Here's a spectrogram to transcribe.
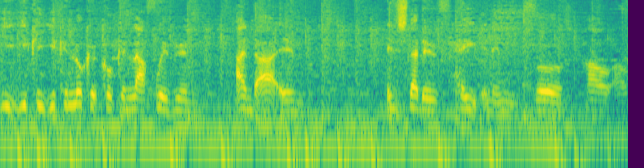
You, you can you can look at Cook and laugh with him and at him instead of hating him for how. how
